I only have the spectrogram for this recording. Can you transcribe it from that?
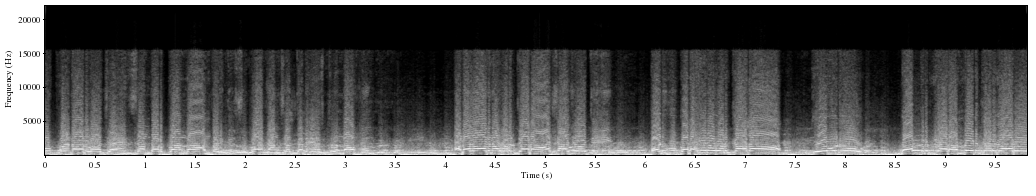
ముప్పై నాలుగవ జయంతి సందర్భంగా అందరికీ శుభాకాంక్షలు తెలియజేస్తున్నాము. అణగారిన వర్గాల ఆశాజ్యోతి బడుగు బలహీన వర్గాల దేవుడు డాక్టర్ బిఆర్ అంబేద్కర్ గారు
